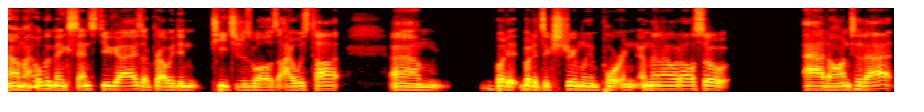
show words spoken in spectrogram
Um, I hope it makes sense to you guys. I probably didn't teach it as well as I was taught, um, but it, but it's extremely important. And then I would also add on to that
